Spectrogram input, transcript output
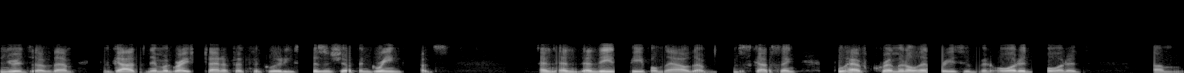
hundreds of them have gotten immigration benefits, including citizenship and green cards. And, and, and these people now that I'm discussing who have criminal histories who've been ordered, deported. Um,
